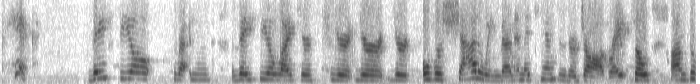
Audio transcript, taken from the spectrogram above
pick, they feel threatened. They feel like you're you're you're you're overshadowing them and they can't do their job, right? So um, the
